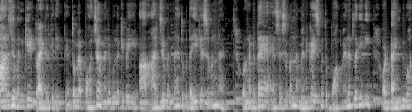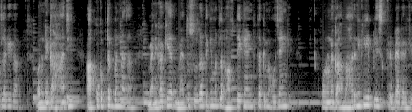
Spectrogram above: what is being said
आरजे बन के ट्राई करके देखते हैं। तो मैं पहुँचा, मैंने बोला कि भाई आरजे बनना है तो बताइए कैसे बनना है? और उन्होंने बताया, ऐसे ऐसे बनना मैंने कहा, इसमें तो बहुत मेहनत लगेगी और टाइम भी बहुत लगेगा। उन्होंने कहा हाँ जी, आपको कब तक बनना था? मैंने कहा कि, यार, मैं तो सोच रहा था कि मतलब हफ़्ते के एंड तक में हो जाएँगे। उन्होंने कहा, बाहर निकलिए प्लीज़ कृपया करके।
